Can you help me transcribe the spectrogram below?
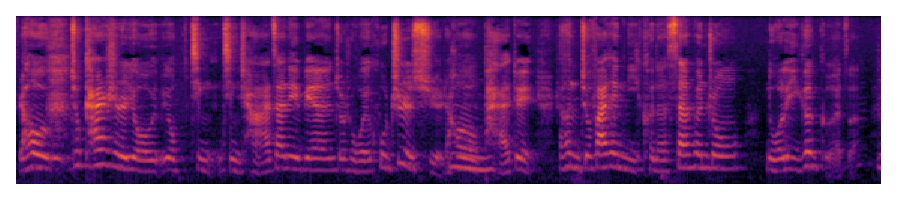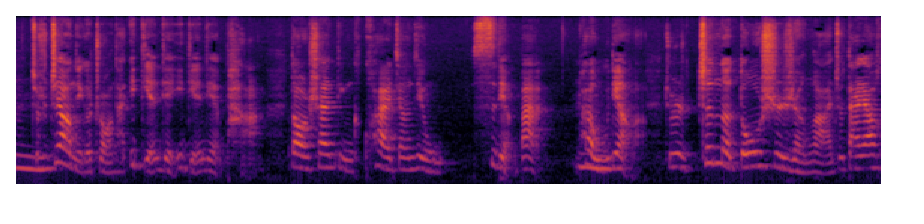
然后就开始有有警警察在那边就是维护秩序，然后排队，然后你就发现你可能三分钟挪了一个格子，就是这样的一个状态，一点点一点点爬到山顶，快将近五四点半，快五点了。就是真的都是人啊，就大家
